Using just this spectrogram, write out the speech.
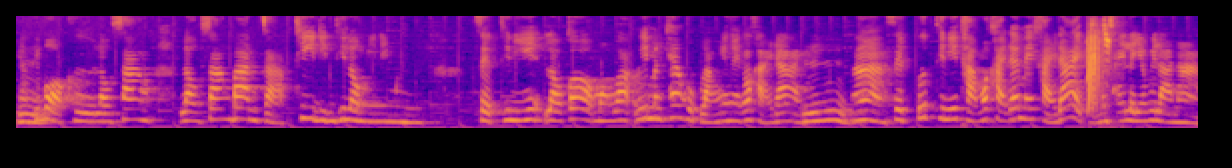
อย่างอืมที่บอกคือเราสร้างเราสร้างบ้านจากที่ดินที่เรามีในมือ เสร็จทีนี้เราก็มองว่าเอ้ยมันแค่หกหลังยังไงก็ขายได้อืมอ่าเสร็จปุ๊บทีนี้ถามว่าขายได้ไหมขายได้ แต่มันใช้ระยะเวลานาน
